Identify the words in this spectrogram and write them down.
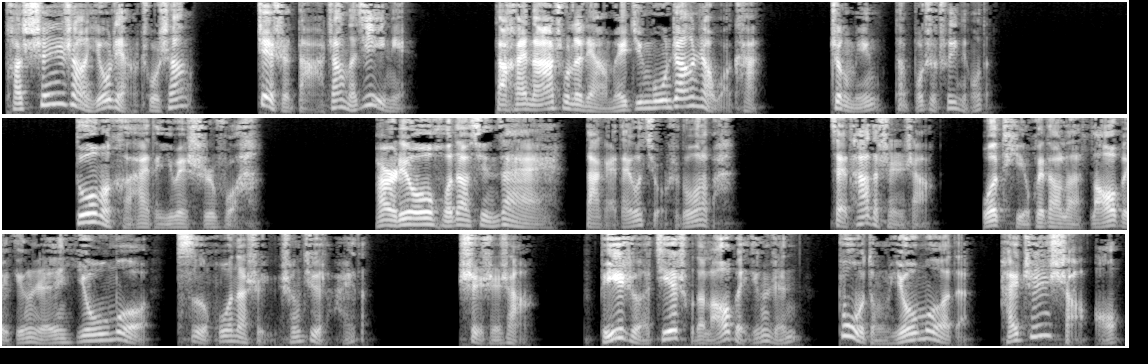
他身上有两处伤，这是打仗的纪念。他还拿出了两枚军功章让我看。”证明他不是吹牛的，多么可爱的一位师傅啊！二溜活到现在大概得有九十多了吧，在他的身上，我体会到了老北京人幽默，似乎那是与生俱来的。事实上，笔者接触的老北京人不懂幽默的还真少。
